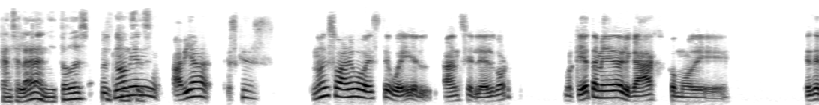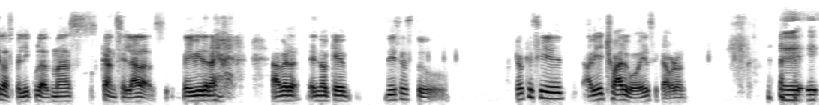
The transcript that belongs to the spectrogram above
cancelaran y todo eso. Pues no, bien, había, es que no hizo algo este güey, el Ansel Elgort, porque ya también era el gag como de, es de las películas más canceladas, Baby Driver. A ver, en lo que dices tú, creo que sí había hecho algo ese cabrón. Eh,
